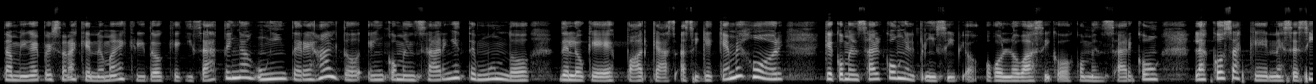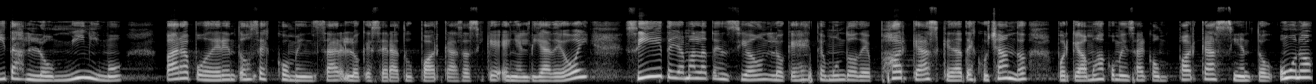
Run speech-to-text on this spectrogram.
también hay personas que no me han escrito que quizás tengan un interés alto en comenzar en este mundo de lo que es podcast. Así que qué mejor que comenzar con el principio o con lo básico, comenzar con las cosas que necesitas lo mínimo para poder entonces comenzar lo que será tu podcast. Así que en el día de hoy, si te llama la atención lo que es este mundo de podcast, quédate escuchando porque vamos a comenzar con podcast 101,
